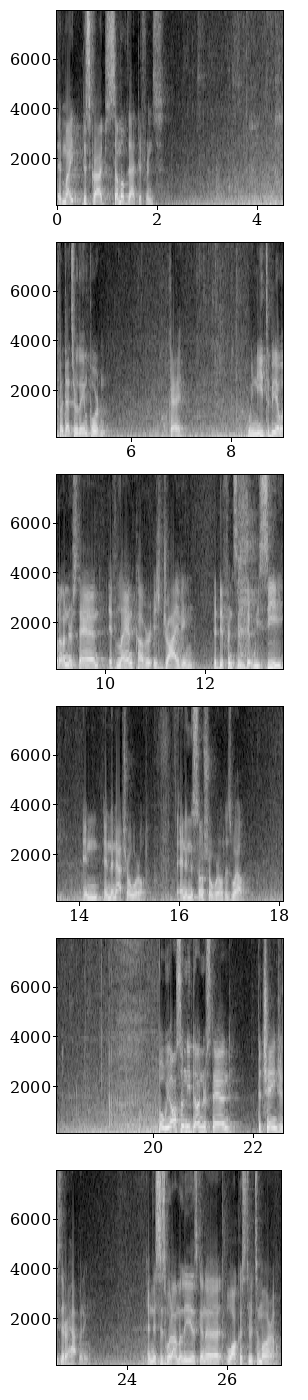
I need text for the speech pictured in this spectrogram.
It might describe some of that difference, but that's really important. Okay? We need to be able to understand if land cover is driving the differences that we see in, in the natural world and in the social world as well. But we also need to understand the changes that are happening. And this is what Amelie is going to walk us through tomorrow.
